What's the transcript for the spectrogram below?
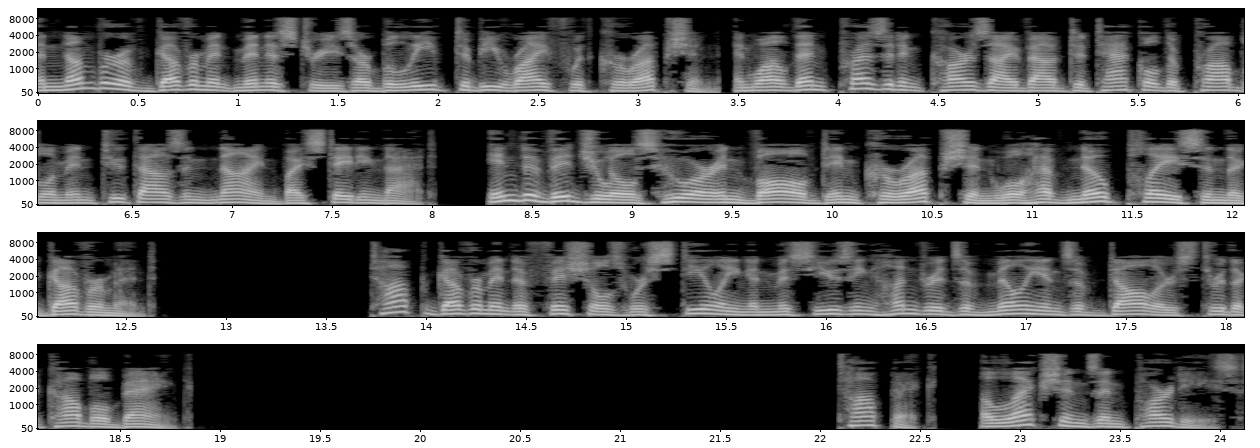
A number of government ministries are believed to be rife with corruption, and while then-President Karzai vowed to tackle the problem in 2009 by stating that, "...individuals who are involved in corruption will have no place in the government." Top government officials were stealing and misusing hundreds of millions of dollars through the Kabul Bank. Elections and parties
